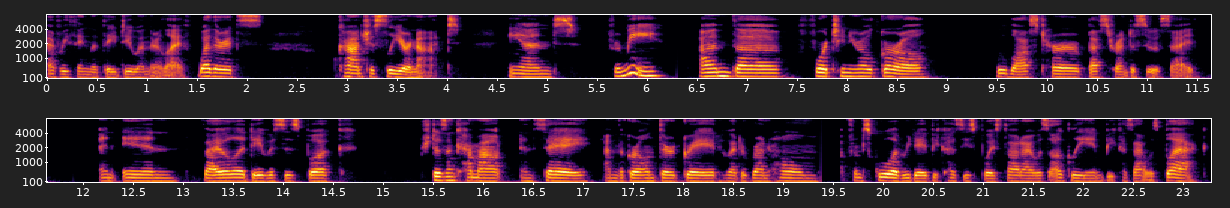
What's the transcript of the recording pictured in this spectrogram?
everything that they do in their life, whether it's consciously or not. And for me, I'm the 14 year old girl who lost her best friend to suicide. And in Viola Davis's book, she doesn't come out and say, I'm the girl in third grade who had to run home from school every day because these boys thought I was ugly and because I was black.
